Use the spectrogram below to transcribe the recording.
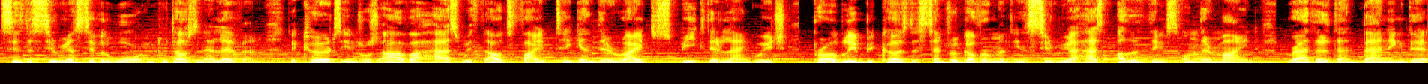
Since the Syrian civil war in 2011, the Kurds in Rojava has without fight taken their right to speak their language probably because the central government in Syria has other things on their mind rather than banning the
